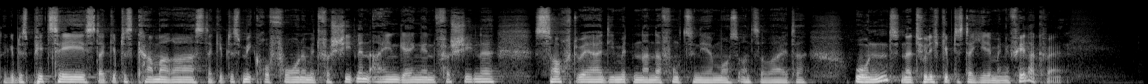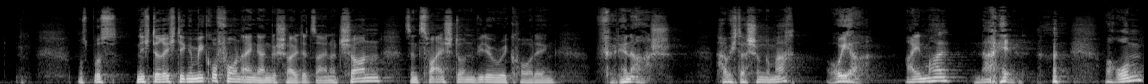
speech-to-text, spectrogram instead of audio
da gibt es PCs, da gibt es Kameras, da gibt es Mikrofone mit verschiedenen Eingängen, verschiedene Software, die miteinander funktionieren muss und so weiter. Und natürlich gibt es da jede Menge Fehlerquellen. Muss bloß nicht der richtige Mikrofoneingang geschaltet sein. Und schon sind zwei Stunden Video-Recording für den Arsch. Habe ich das schon gemacht? Oh ja. Einmal? Nein. Warum?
